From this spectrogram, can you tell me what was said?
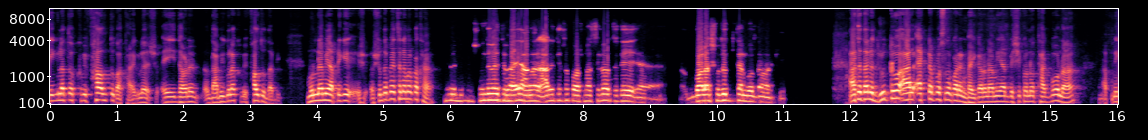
এইগুলা তো খুবই ফালতু কথা। এগুলো এই ধরনের দাবিগুলা খুবই ফালতু দাবি। মুন্নামি, আপনি কি শুনতে পেয়েছেন আমার কথা? শুনতে পেয়েছি ভাই। আমার আরও কিছু প্রশ্ন ছিল। যদি বলার সুযোগ দিতেন বলতাম আর কি। আচ্ছা তাহলে দ্রুত আর একটা প্রশ্ন করেন ভাই, কারণ আমি আর বেশিক্ষণ থাকব না। আপনি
